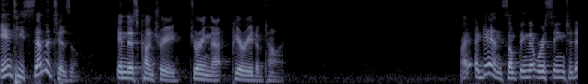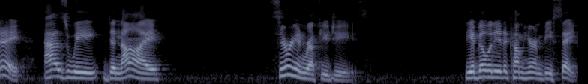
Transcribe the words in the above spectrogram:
anti-Semitism in this country during that period of time. Right? Again, something that we're seeing today as we deny Syrian refugees the ability to come here and be safe.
